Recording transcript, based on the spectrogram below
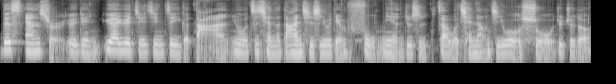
this answer，有一点越来越接近这一个答案。因为我之前的答案其实有点负面，就是在我前两集我有说，我就觉得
